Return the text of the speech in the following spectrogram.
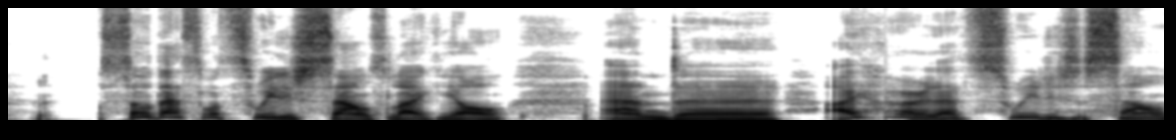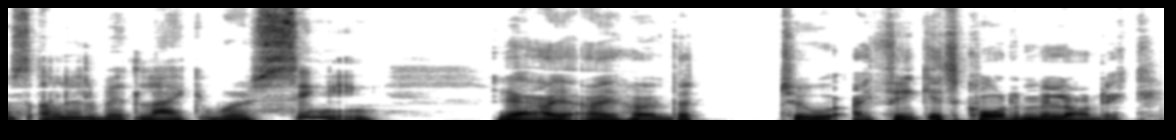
so that's what Swedish sounds like, y'all. And uh, I heard that Swedish sounds a little bit like we're singing. Yeah, I, I heard that too. I think it's called melodic.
